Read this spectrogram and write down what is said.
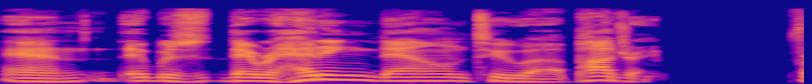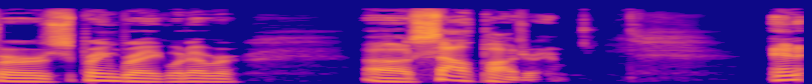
and it was they were heading down to uh, Padre for spring break, whatever, uh, South Padre, and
